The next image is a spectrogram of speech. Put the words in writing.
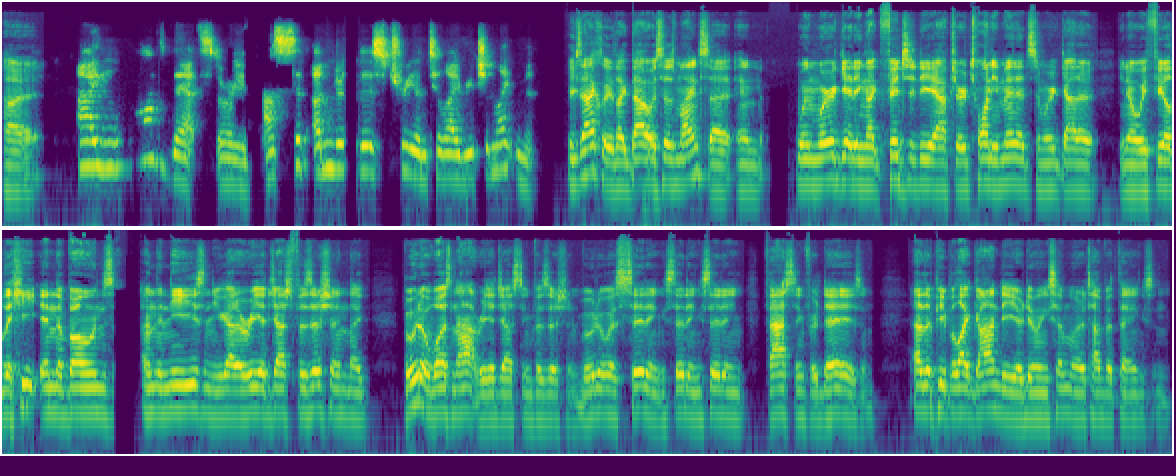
Uh, I love that story. I'll sit under this tree until I reach enlightenment. Exactly. Like that was his mindset. And when we're getting like fidgety after 20 minutes and we gotta, you know, we feel the heat in the bones on the knees and you gotta readjust position, like Buddha was not readjusting position. Buddha was sitting, sitting, sitting, fasting for days. And other people like Gandhi are doing similar type of things. And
